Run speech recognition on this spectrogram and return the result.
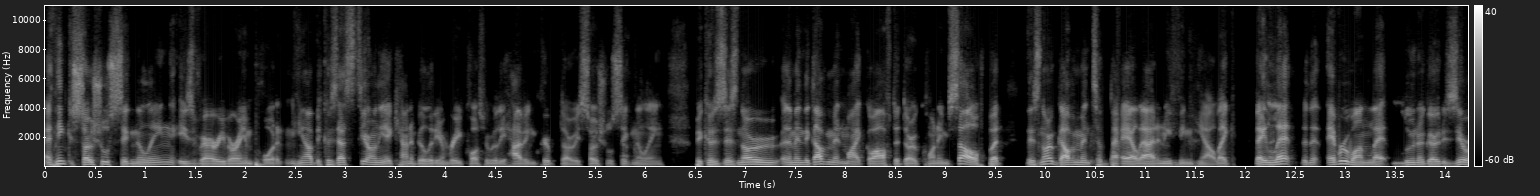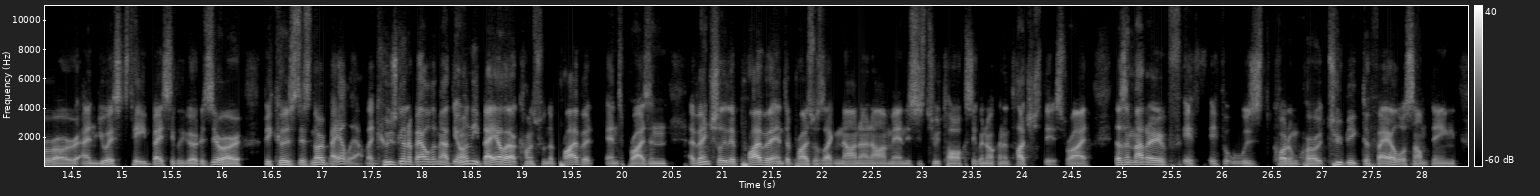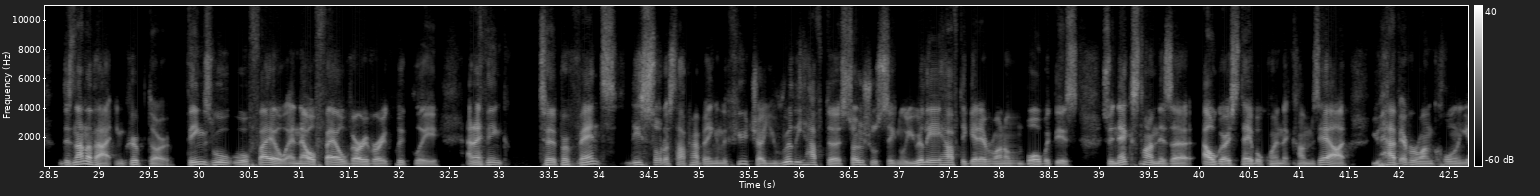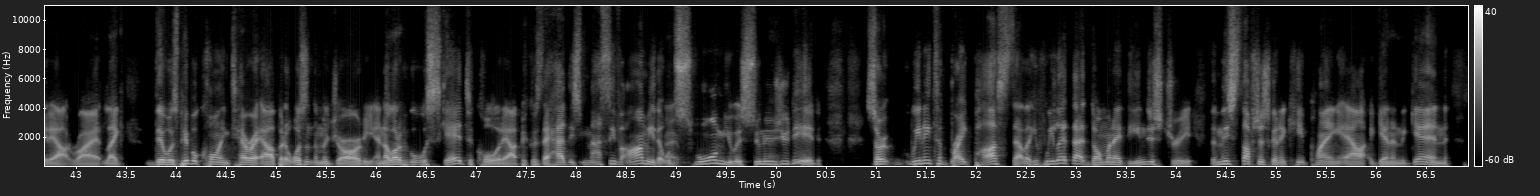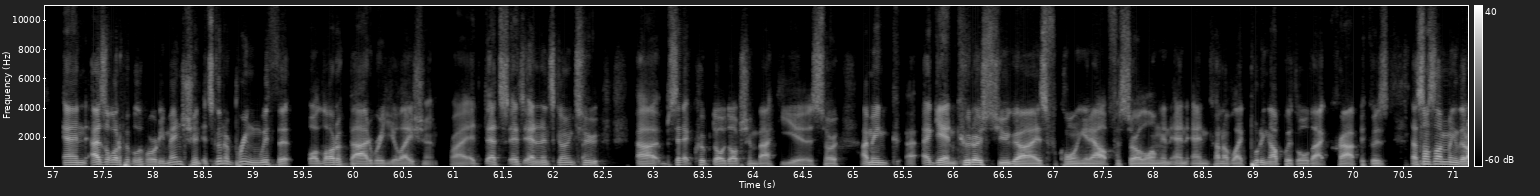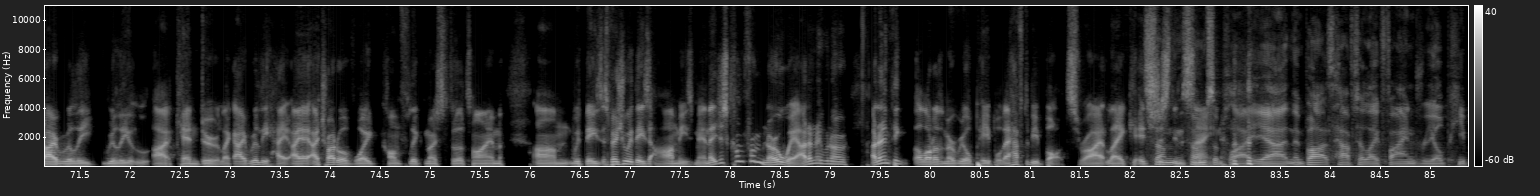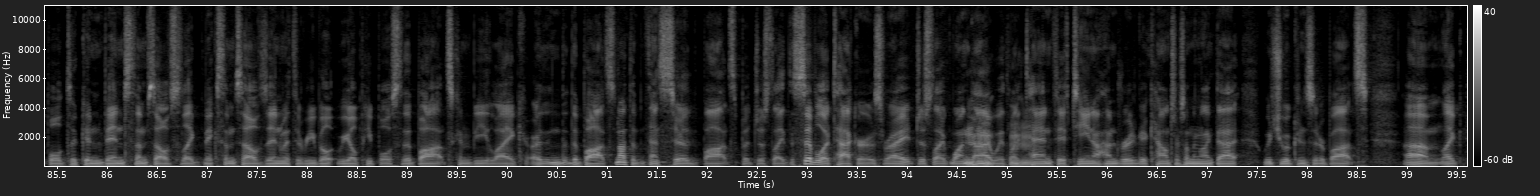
I think social signaling is very, very important here because that's the only accountability and recourse we really have in crypto is social signaling. Because there's no, I mean, the government might go after Do Kwon himself, but there's no government to bail out anything here. Like they let everyone let Luna go to zero and UST basically go to zero because there's no bailout. Like who's going to bail them out? The only bailout comes from the private enterprise. And eventually the private enterprise was like, no, no, no, man, this is too toxic. We're not going to touch this, right? Doesn't matter if, if, if it was quote unquote too big to fail or something. There's none of that in crypto. Things will, will fail and they'll fail very, very quickly. And I think to prevent this sort of stuff happening in the future, you really have to social signal. You really have to get everyone on board with this. So next time there's a algo stablecoin that comes out, you have everyone calling it out, right? Like there was people calling Terra out, but it wasn't the majority, and a lot of people were scared to call it out because they had this massive army that would swarm you as soon as you did. So we need to break past that. Like if we let that dominate the industry, then this stuff's just going to keep playing out again and again. And as a lot of people have already mentioned, it's going to bring with it a lot of bad regulation, right? That's it's, and it's going to uh, set crypto adoption back years. So, I mean, again, kudos to you guys for calling it out for so long and and, and kind of like putting up with all that crap because that's not something that I really really uh, can do. Like, I really hate. I, I try to avoid conflict most of the time um, with these, especially with these armies. Man, they just come from nowhere. I don't even know. I don't think a lot of them are real people. They have to be bots, right? Like, it's some, just insane. Some supply, yeah, and the bots have to like find real people to convince themselves to like mix themselves in with the real, real people so the bots can be like or the bots not the necessarily the bots but just like the Sybil attackers right just like one guy mm-hmm, with like mm-hmm. 10 15 100 accounts or something like that which you would consider bots um, like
